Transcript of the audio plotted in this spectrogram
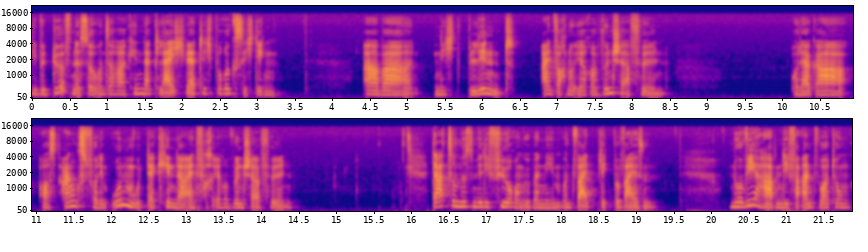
die Bedürfnisse unserer Kinder gleichwertig berücksichtigen. Aber nicht blind einfach nur ihre Wünsche erfüllen oder gar aus Angst vor dem Unmut der Kinder einfach ihre Wünsche erfüllen. Dazu müssen wir die Führung übernehmen und Weitblick beweisen. Nur wir haben die Verantwortung,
